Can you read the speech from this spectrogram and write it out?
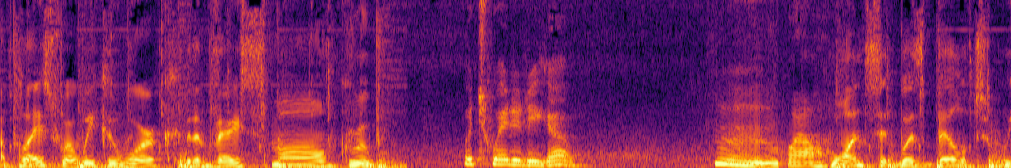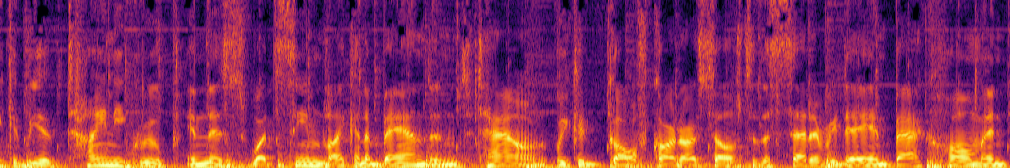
a place where we could work with a very small group. Which way did he go? Hmm, well. Once it was built, we could be a tiny group in this, what seemed like an abandoned town. We could golf cart ourselves to the set every day and back home and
